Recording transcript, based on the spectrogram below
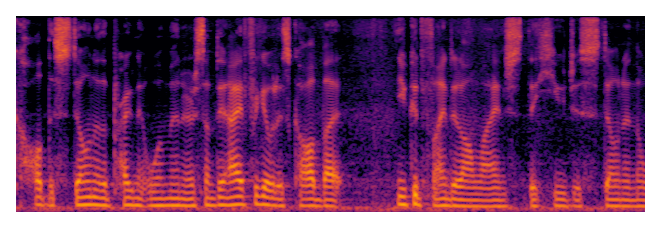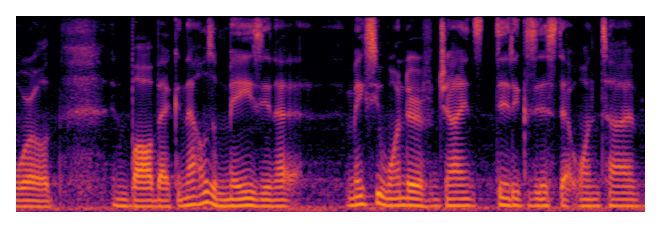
called the Stone of the Pregnant Woman or something. I forget what it's called, but you could find it online. Just the hugest stone in the world in Baalbek, and that was amazing. That makes you wonder if giants did exist at one time.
